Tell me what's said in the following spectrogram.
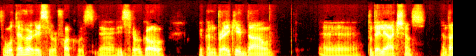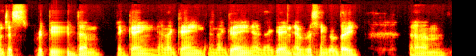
So whatever is your focus, uh, is your goal. You can break it down uh, to daily actions and then just repeat them again and again and again and again every single day um,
